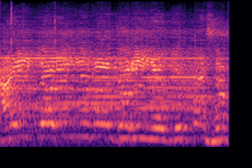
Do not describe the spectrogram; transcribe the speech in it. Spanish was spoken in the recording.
¡Ay, cariño, no hay cariño! ¿Qué pasa?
